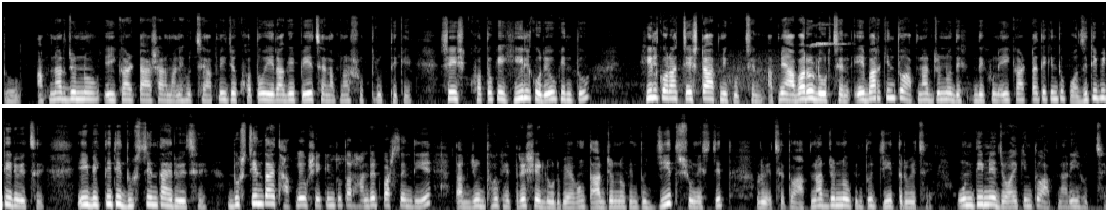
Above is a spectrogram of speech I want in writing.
তো আপনার জন্য এই কার্ডটা আসার মানে হচ্ছে আপনি যে ক্ষত এর আগে পেয়েছেন আপনার শত্রুর থেকে, সেই ক্ষতকে হিল করেও কিন্তু হিল করার চেষ্টা আপনি করছেন, আপনি আবারও লড়ছেন। এবার কিন্তু আপনার জন্য দেখ- দেখুন এই কার্ডটাতে কিন্তু পজিটিভিটি রয়েছে, এই ব্যক্তিটি দুশ্চিন্তায় রয়েছে। দুশ্চিন্তায় থাকলেও সে কিন্তু তার হান্ড্রেড পার্সেন্ট দিয়ে তার যুদ্ধক্ষেত্রে সে লড়বে এবং তার জন্য কিন্তু জিত সুনিশ্চিত রয়েছে। তো আপনার জন্য কিন্তু জিত রয়েছে। অন্তিমে জয় কিন্তু আপনারই হচ্ছে।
